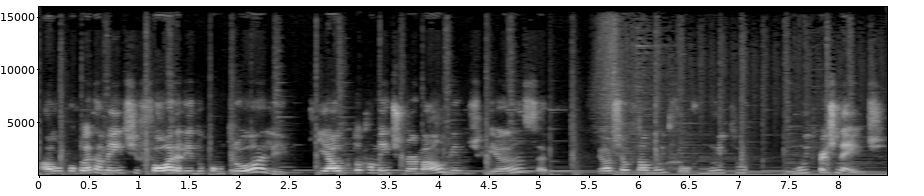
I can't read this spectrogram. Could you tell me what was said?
algo completamente fora ali do controle, que é algo totalmente normal vindo de criança, eu achei o final muito fofo, muito, muito pertinente.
